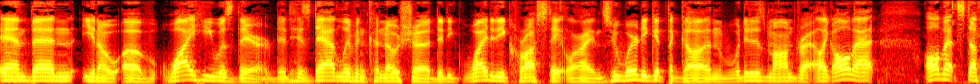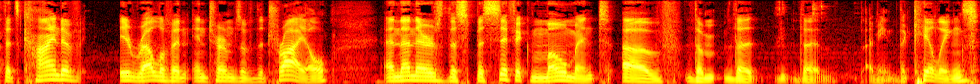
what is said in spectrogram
and then you know of why he was there. Did his dad live in Kenosha? Did he? Why did he cross state lines? Who? Where did he get the gun? What did his mom drive? Like all that, all that stuff that's kind of irrelevant in terms of the trial. And then there's the specific moment of the the the I mean the killings.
